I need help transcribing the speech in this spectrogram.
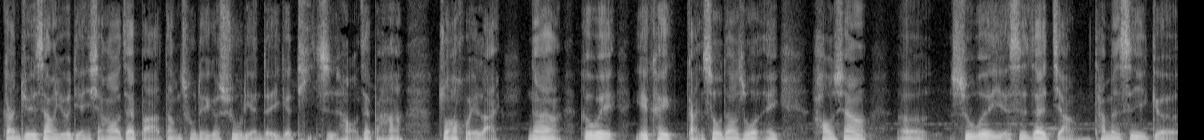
感觉上有点想要再把当初的一个苏联的一个体制哈，再把它抓回来。那各位也可以感受到说，哎，好像呃苏俄也是在讲他们是一个。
